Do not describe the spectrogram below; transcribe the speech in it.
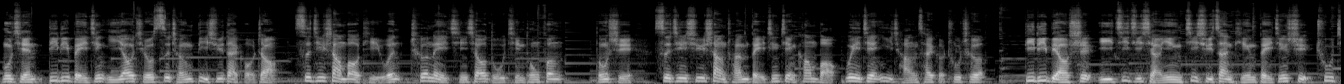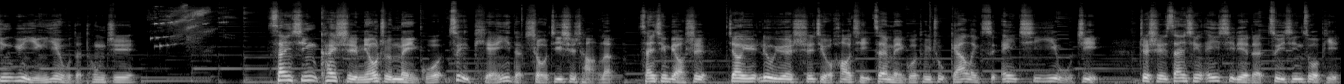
目前，滴滴北京已要求司乘必须戴口罩，司机上报体温，车内勤消毒、勤通风。同时，司机需上传北京健康宝，未见异常才可出车。滴滴表示已积极响应，继续暂停北京市出京运营业务的通知。三星开始瞄准美国最便宜的手机市场了。三星表示，将于六月十九号起在美国推出 Galaxy A 七一五 G，这是三星 A 系列的最新作品，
